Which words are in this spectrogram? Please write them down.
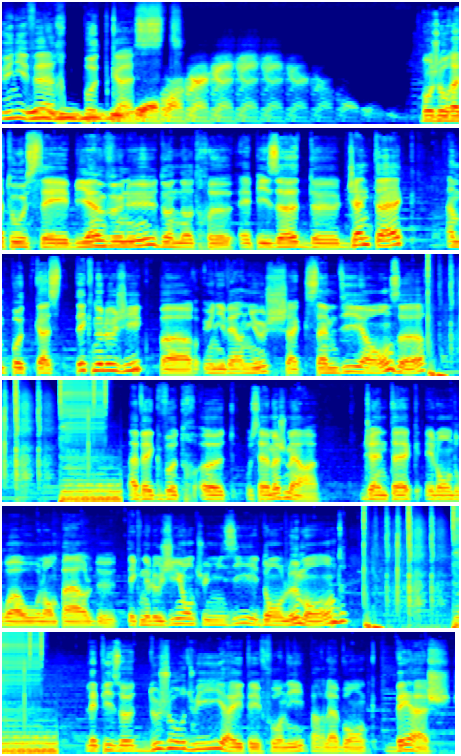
Univers Podcast. Bonjour à tous et bienvenue dans notre épisode de Gentech, un podcast technologique par Univers News chaque samedi à 11h. Avec votre hôte Oussama Jmera. Gentech est l'endroit où l'on parle de technologie en Tunisie et dans le monde. L'épisode d'aujourd'hui a été fourni par la banque BH.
